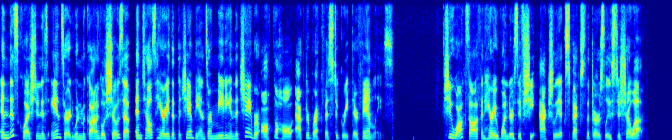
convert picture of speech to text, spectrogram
and this question is answered when McGonagall shows up and tells Harry that the champions are meeting in the chamber off the hall after breakfast to greet their families. She walks off, and Harry wonders if she actually expects the Dursleys to show up.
